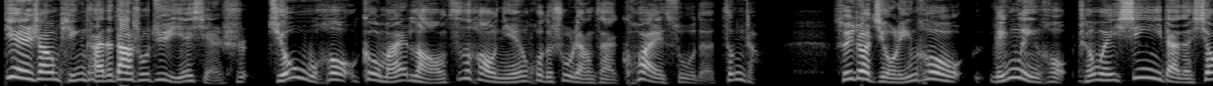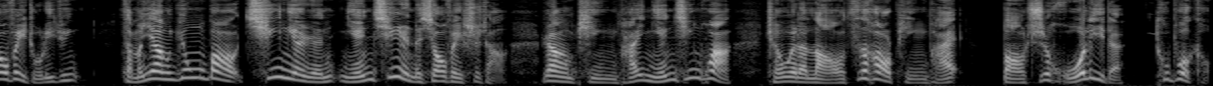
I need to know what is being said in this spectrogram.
电商平台的大数据也显示，九五后购买老字号年货的数量在快速的增长。随着九零后、零零后成为新一代的消费主力军，怎么样拥抱青年人、年轻人的消费市场，让品牌年轻化，成为了老字号品牌保持活力的突破口。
